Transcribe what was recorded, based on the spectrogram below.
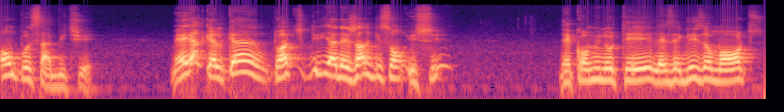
on peut s'habituer. Mais il y a quelqu'un, toi, il y a des gens qui sont issus des communautés, les églises mortes,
